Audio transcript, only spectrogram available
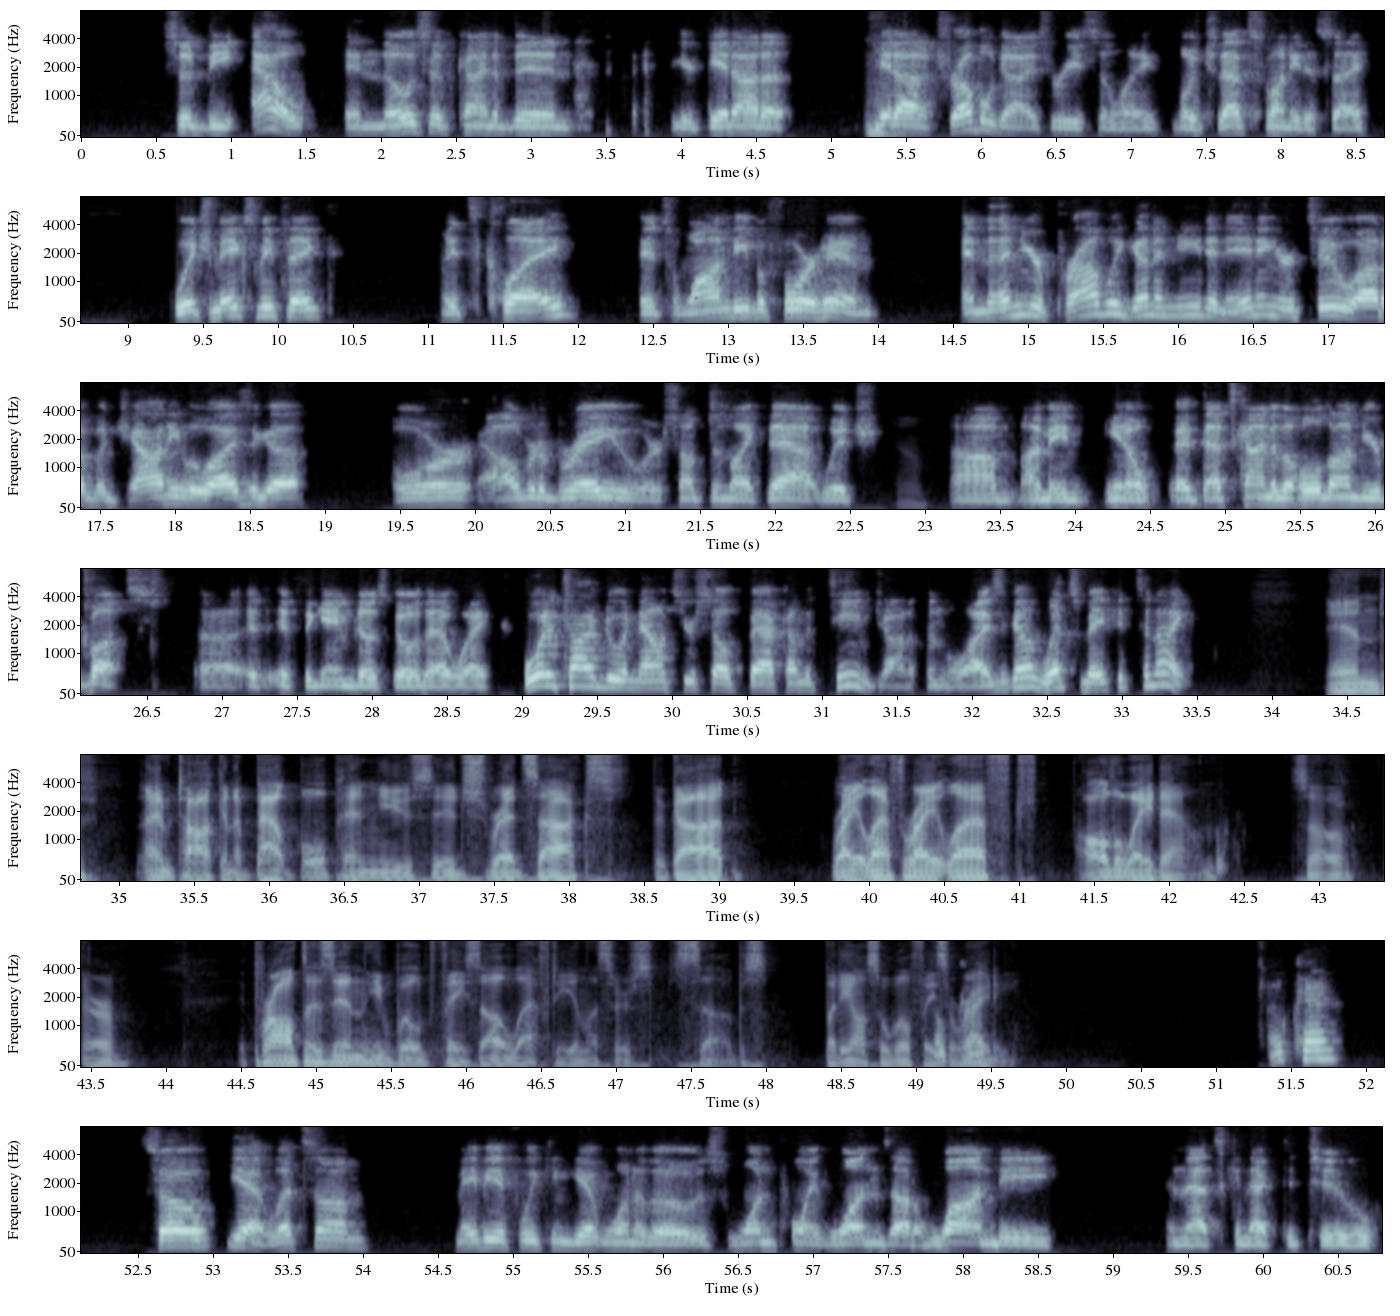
should be out, and those have kind of been your get out of get out of trouble guys recently, which that's funny to say. Which makes me think it's Clay, it's Wandy before him, and then you're probably going to need an inning or two out of a Johnny Loaisiga or Albert Abreu or something like that, which, um, I mean, you know, that's kind of the hold on to your butts uh, if, if, the game does go that way. What a time to announce yourself back on the team, Jonathan Loaisiga. Let's make it tonight. And I'm talking about bullpen usage. Red Sox, they've got right, left, right, left, all the way down. So they're if Peralta's in, he will face a lefty unless there's subs but he also will face okay. a righty. Okay. So yeah, let's um maybe if we can get one of those 1.1s out of Wandy, and that's connected to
